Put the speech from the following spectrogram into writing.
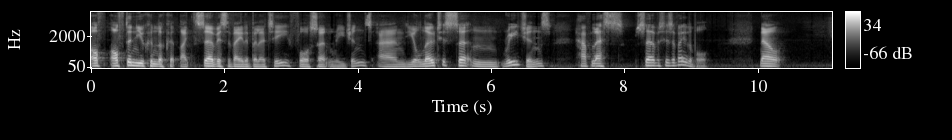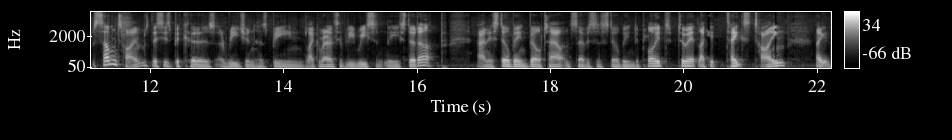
of, often you can look at like service availability for certain regions, and you'll notice certain regions have less services available. Now, sometimes this is because a region has been like relatively recently stood up and is still being built out and services still being deployed to it like it takes time like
